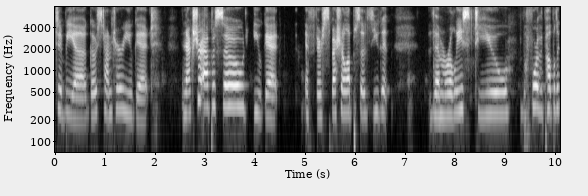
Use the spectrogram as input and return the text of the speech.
to be a ghost hunter. You get an extra episode. You get if there's special episodes, you get them released to you before the public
